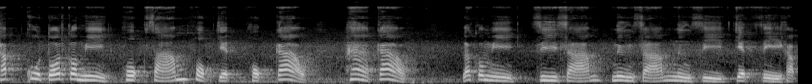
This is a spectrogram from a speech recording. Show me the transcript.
ครับคู่โต๊ดก็มี 6 3 6 7 6 9 5 9 แล้วก็มี 4 3 1 3 1 4 7 4 ครับ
